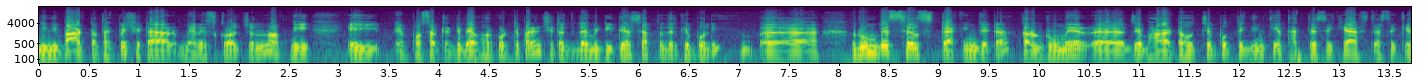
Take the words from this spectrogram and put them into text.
মিনি বারটা থাকবে সেটা ম্যানেজ করার জন্য আপনি এই প্রস্তাবটাটি ব্যবহার করতে পারেন। সেটা যদি আমি ডিটেলসে আপনাদেরকে বলি রুম বেস সেলস ট্র্যাকিং যেটা, কারণ রুমের যে ভাড়াটা হচ্ছে প্রত্যেকদিন কে থাকতেছে, কে আসতেছে, কে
